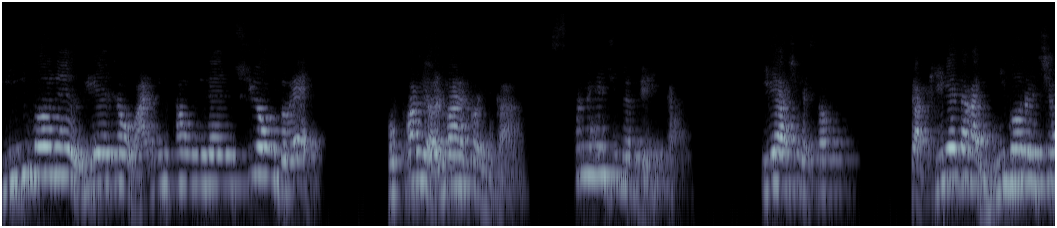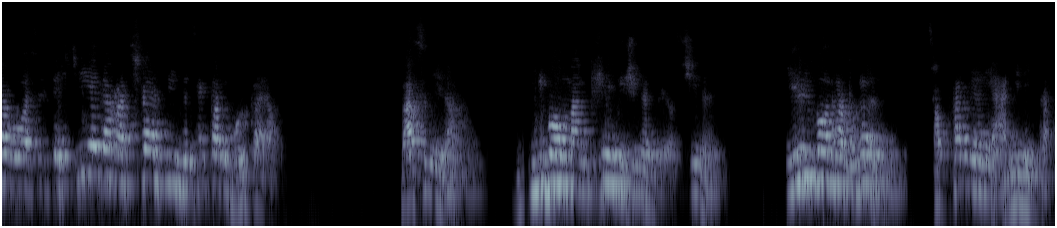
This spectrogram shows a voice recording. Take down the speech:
2번에 의해서 완성된 수용도에 곱하기 얼마 할 거니까 3 해주면 되니까. 이해하시겠어? 자, B에다가 2번을 칠하고 갔을 때 C에다가 칠할 수 있는 색깔이 뭘까요? 맞습니다. 2번만 피해 주시면 돼요. C는. 1번하고는 접합면이 아니니까.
